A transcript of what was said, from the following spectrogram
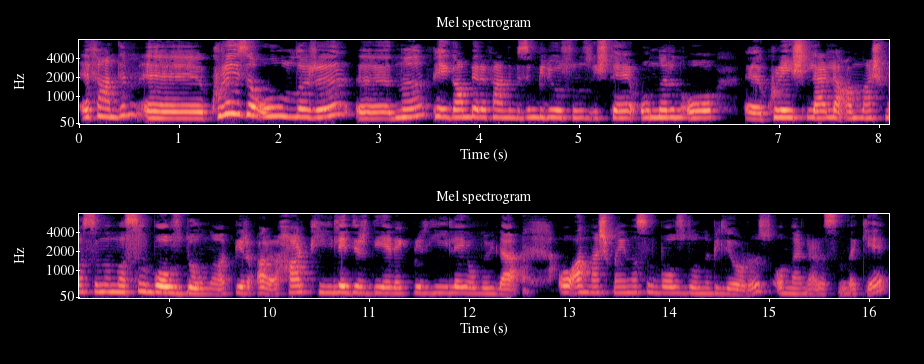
Efendim e, Kureyza oğullarını Peygamber Efendimizin biliyorsunuz işte onların o Kureyşlilerle anlaşmasını nasıl bozduğunu, bir harp hiledir diyerek bir hile yoluyla o anlaşmayı nasıl bozduğunu biliyoruz onların arasındaki.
